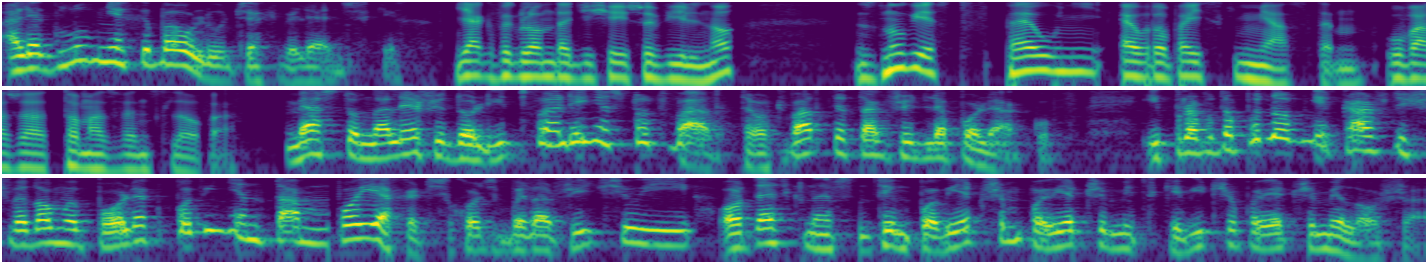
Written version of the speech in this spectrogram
ale głównie chyba o ludziach wileńskich. Jak wygląda dzisiejsze Wilno? Znów jest w pełni europejskim miastem, uważa Tomasz Węclowa. Miasto należy do Litwy, ale jest otwarte, otwarte także dla Polaków. I prawdopodobnie każdy świadomy Polak powinien tam pojechać, choćby na życiu i odetchnąć tym powietrzem, powietrzem Mickiewicza, powietrzem Milosza.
